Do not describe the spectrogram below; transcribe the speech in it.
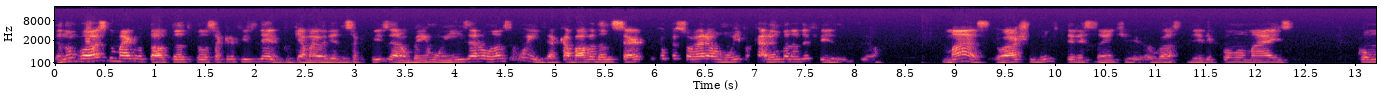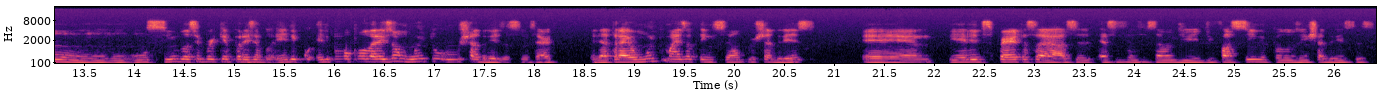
Eu não gosto do Michael Tal tanto pelo sacrifício dele, porque a maioria dos sacrifícios eram bem ruins, eram lances ruins. Acabava dando certo porque o pessoal era ruim pra caramba na defesa, entendeu? Mas eu acho muito interessante, eu gosto dele como mais como um, um, um, símbolo, assim, porque, por exemplo, ele, ele popularizou muito o xadrez, assim, certo? Ele atraiu muito mais atenção para o xadrez é, e ele desperta essa, essa sensação de, de fascínio pelos enxadristas.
